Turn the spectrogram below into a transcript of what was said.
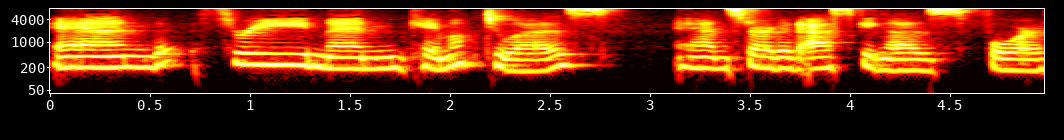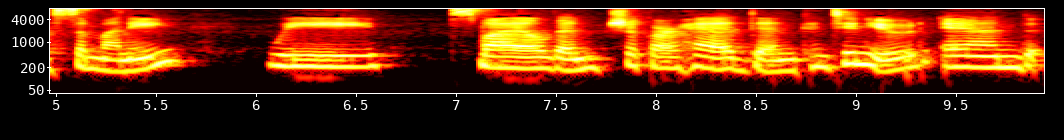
And three men came up to us and started asking us for some money. We smiled and shook our head and continued. And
